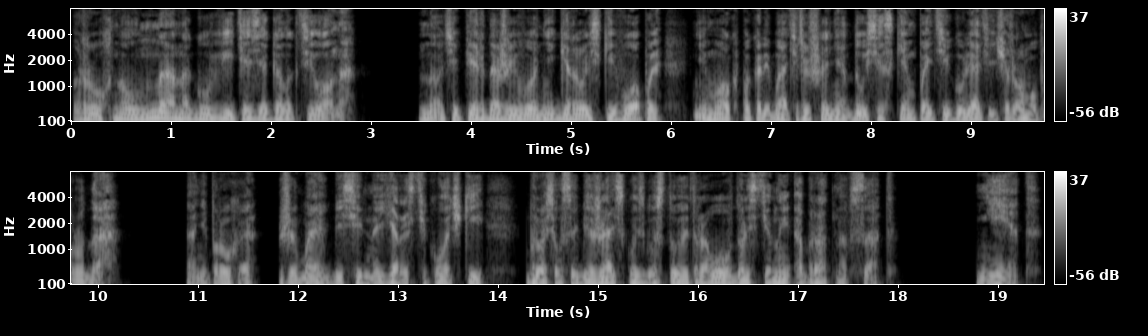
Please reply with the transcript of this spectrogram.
рухнул на ногу Витязя Галактиона. Но теперь даже его негеройский вопль не мог поколебать решение Дуси, с кем пойти гулять вечером у пруда. А Непруха, сжимая в бессильной ярости кулачки, бросился бежать сквозь густую траву вдоль стены обратно в сад. «Нет,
